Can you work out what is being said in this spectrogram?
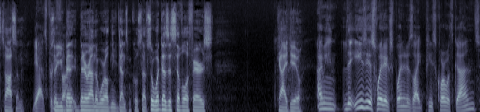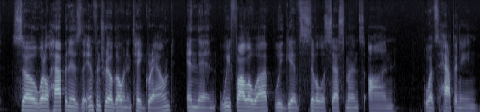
It's awesome. yeah, it's pretty. So you've fun. been been around the world and you've done some cool stuff. So what does a civil affairs guy do? I mean, the easiest way to explain it is like Peace Corps with guns. So what'll happen is the infantry will go in and take ground, and then we follow up. We give civil assessments on what's happening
